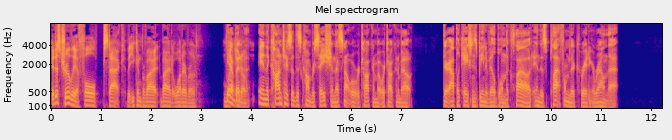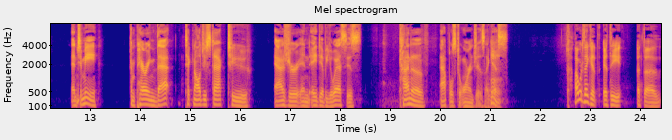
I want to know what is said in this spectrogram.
it is truly a full stack that you can provide buy it at whatever yeah, but know, in the context of this conversation, that's not what we're talking about. We're talking about their applications being available in the cloud and this platform they're creating around that. And to me, comparing that technology stack to Azure and AWS is kind of apples to oranges, I hmm. guess. I would think at, at the at the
